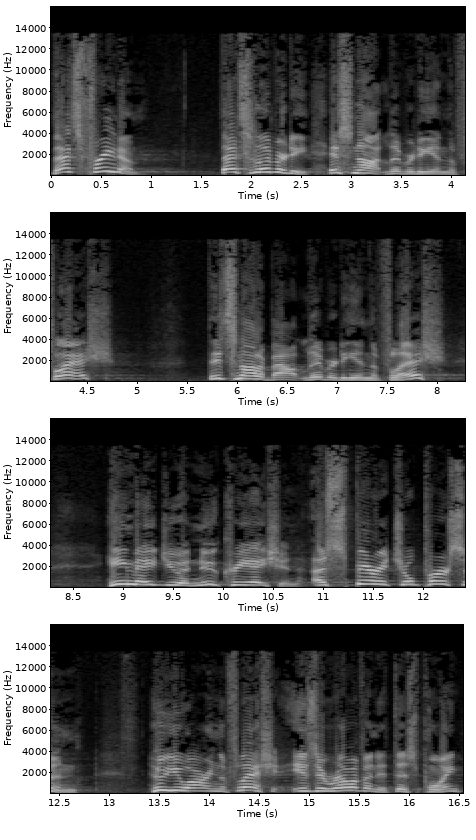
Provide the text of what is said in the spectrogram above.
that's freedom. That's liberty. It's not liberty in the flesh. It's not about liberty in the flesh. He made you a new creation, a spiritual person. Who you are in the flesh is irrelevant at this point.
